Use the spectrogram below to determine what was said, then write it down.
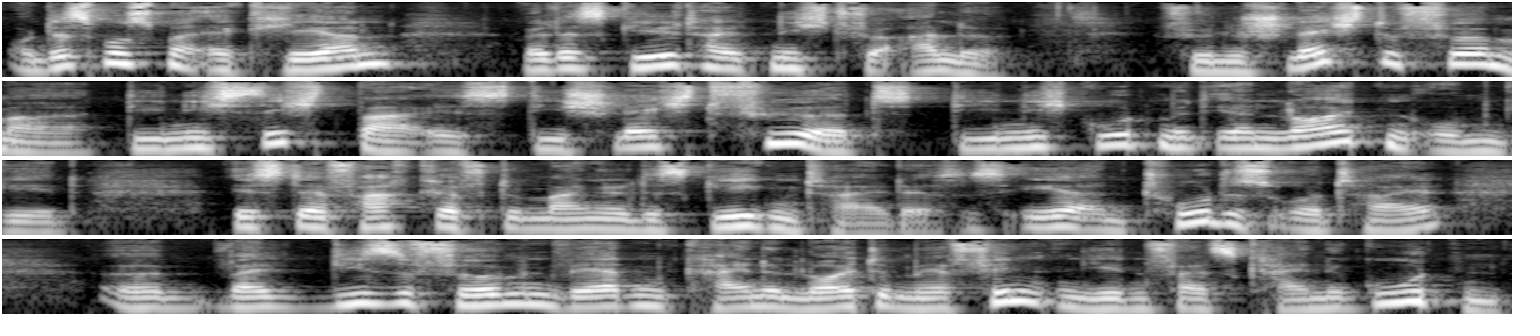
Und das muss man erklären, weil das gilt halt nicht für alle. Für eine schlechte Firma, die nicht sichtbar ist, die schlecht führt, die nicht gut mit ihren Leuten umgeht, ist der Fachkräftemangel das Gegenteil. Das ist eher ein Todesurteil, äh, weil diese Firmen werden keine Leute mehr finden, jedenfalls keine guten.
